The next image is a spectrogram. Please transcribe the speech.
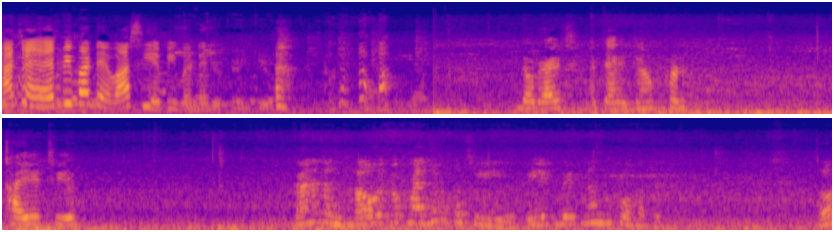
હા હેપી બર્થડે વાસી હેપી બર્થડે તો ગાઈસ અત્યારે જામફળ ખાઈએ છીએ. કાને તને ખાવ હોય તો ખાજો પછી પેટ બેટ ના દુખો ખપે હો?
